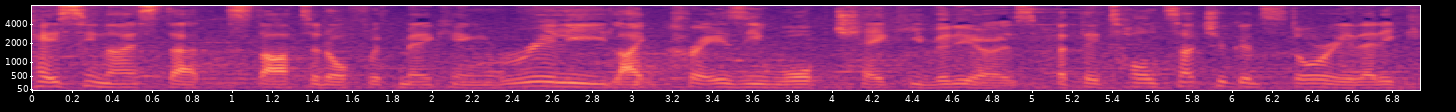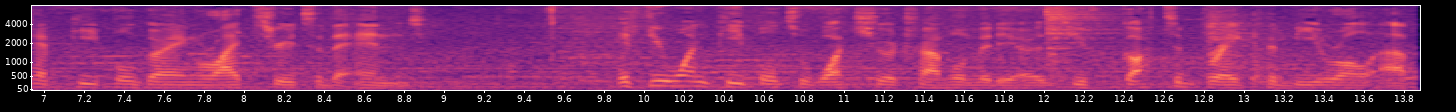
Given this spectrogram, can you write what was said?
Casey Neistat started off with making really like crazy warped shaky videos, but they told such a good story that he kept people going right through to the end. If you want people to watch your travel videos, you've got to break the B-roll up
